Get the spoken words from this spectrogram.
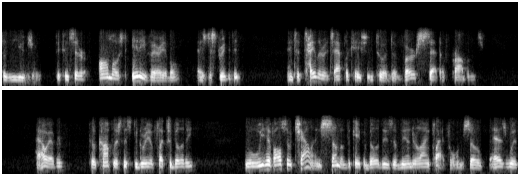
to the user to consider almost any variable as distributed and to tailor its application to a diverse set of problems. However, to accomplish this degree of flexibility, we have also challenged some of the capabilities of the underlying platform. So, as with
